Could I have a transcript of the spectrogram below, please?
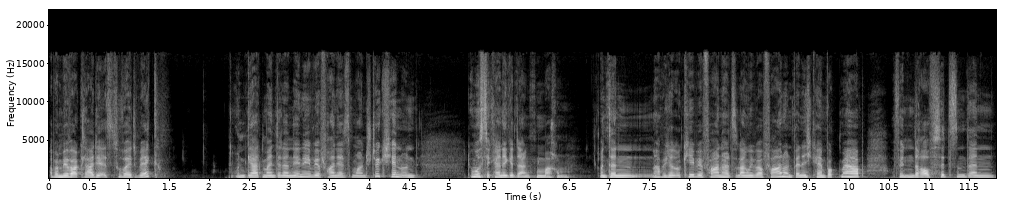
Aber mir war klar, der ist zu weit weg. Und Gerd meinte dann, nee, nee, wir fahren jetzt mal ein Stückchen und du musst dir keine Gedanken machen. Und dann habe ich gesagt, okay, wir fahren halt so lange, wie wir fahren. Und wenn ich keinen Bock mehr habe, auf hinten drauf sitzen, dann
